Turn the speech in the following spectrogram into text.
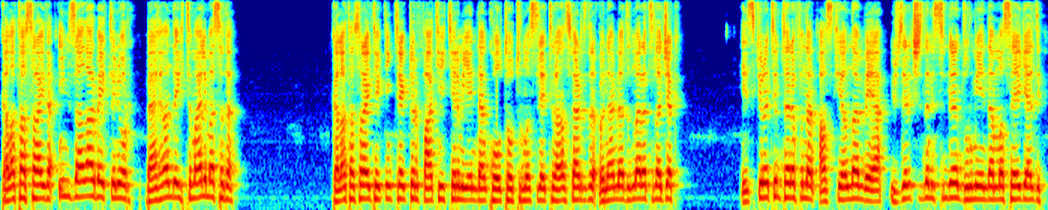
Galatasaray'da imzalar bekleniyor. Belhanda ihtimali masada. Galatasaray Teknik Direktörü Fatih Terim'in yeniden koltuğa oturmasıyla transferde de önemli adımlar atılacak. Eski yönetim tarafından askıya alınan veya üzeri çizilen isimlerin durumu yeniden masaya geldi.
